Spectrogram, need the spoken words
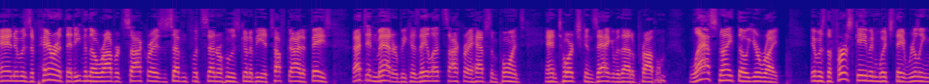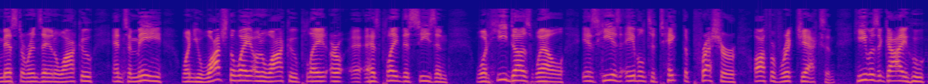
and it was apparent that even though Robert Sacre is a seven foot center who is going to be a tough guy to face, that didn't matter because they let Sacre have some points and torch Gonzaga without a problem. Last night, though, you're right. It was the first game in which they really missed Arinze Onuaku, and to me, when you watch the way Onuaku played or uh, has played this season, what he does well is he is able to take the pressure off of Rick Jackson. He was a guy who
